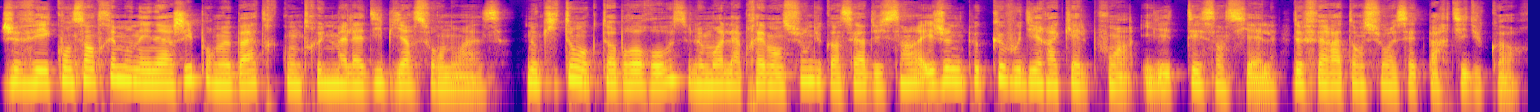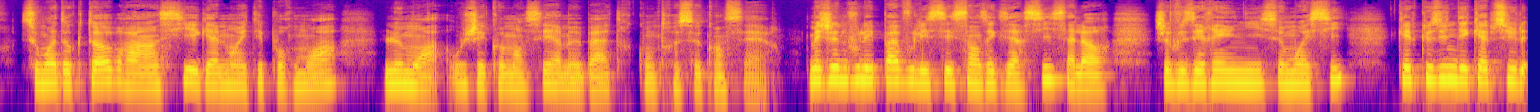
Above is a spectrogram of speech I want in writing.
Je vais concentrer mon énergie pour me battre contre une maladie bien sournoise. Nous quittons Octobre Rose, le mois de la prévention du cancer du sein, et je ne peux que vous dire à quel point il est essentiel de faire attention à cette partie du corps. Ce mois d'octobre a ainsi également été pour moi le mois où j'ai commencé à me battre contre ce cancer. Mais je ne voulais pas vous laisser sans exercice, alors je vous ai réuni ce mois-ci quelques-unes des capsules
